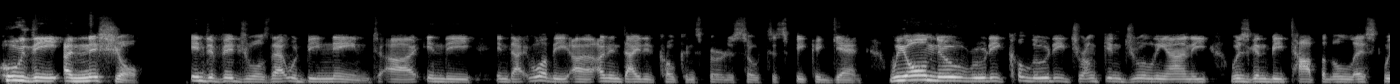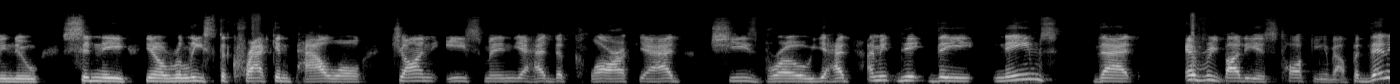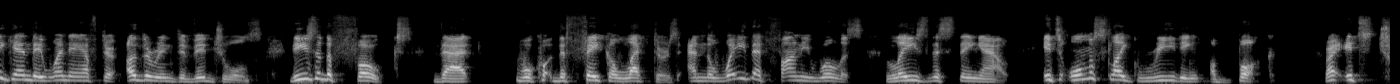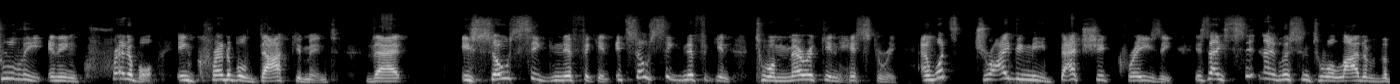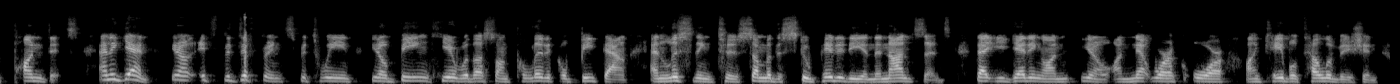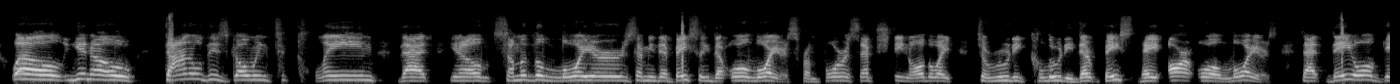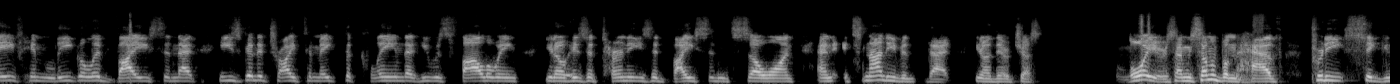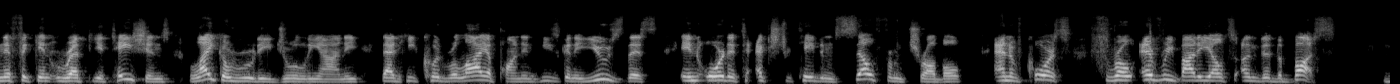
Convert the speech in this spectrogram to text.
who the initial individuals that would be named uh, in the indict well the uh, unindicted co-conspirators so to speak again we all knew rudy colludi drunken giuliani was going to be top of the list we knew sidney you know released the kraken powell john eastman you had the clark you had Chesebro. You had, I mean, the the names that everybody is talking about. But then again, they went after other individuals. These are the folks that will call the fake electors. And the way that Fani Willis lays this thing out, it's almost like reading a book, right? It's truly an incredible, incredible document that is so significant. It's so significant to American history. And what's driving me batshit crazy is I sit and I listen to a lot of the pundits. And again, you know, it's the difference between, you know, being here with us on political beatdown and listening to some of the stupidity and the nonsense that you're getting on, you know, on network or on cable television. Well, you know, Donald is going to claim that, you know, some of the lawyers, I mean, they're basically, they're all lawyers from Boris Epshteyn all the way to Rudy Colludi. They're based, they are all lawyers, that they all gave him legal advice and that he's going to try to make the claim that he was following, you know, his attorney's advice and so on. And it's not even that, you know, they're just lawyers. I mean, some of them have pretty significant reputations like a Rudy Giuliani that he could rely upon. And he's going to use this in order to extricate himself from trouble and, of course, throw everybody else under the bus.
